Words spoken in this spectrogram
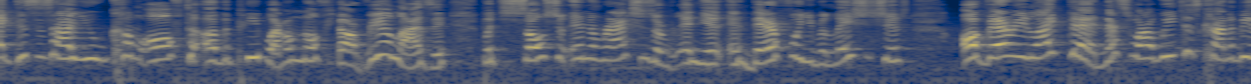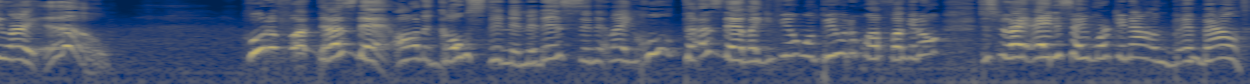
act. This is how you come off to other people. I don't know if y'all realize it, but social interactions are, and, and therefore your relationships are very like that. And that's why we just kind of be like, ew. Who the fuck does that? All the ghosting and the this and it. Like, who does that? Like, if you don't want to be with a motherfucker, don't just be like, hey, this ain't working out and, and bounce.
